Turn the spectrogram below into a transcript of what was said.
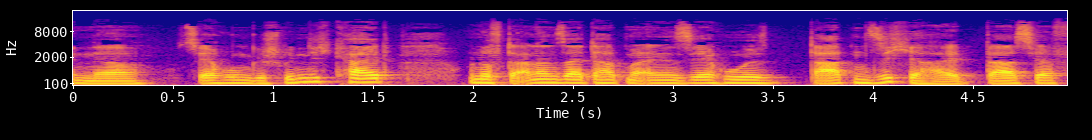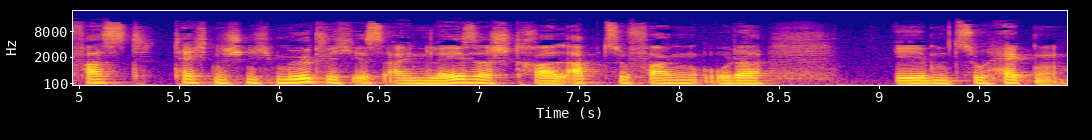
in einer sehr hohen Geschwindigkeit und auf der anderen Seite hat man eine sehr hohe Datensicherheit, da es ja fast technisch nicht möglich ist, einen Laserstrahl abzufangen oder eben zu hacken.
